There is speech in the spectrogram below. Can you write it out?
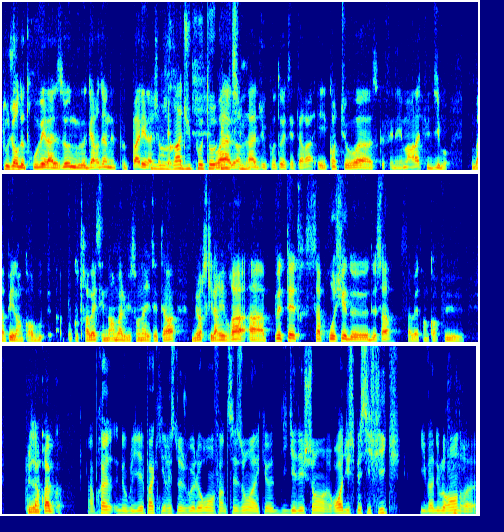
toujours de trouver la zone où le gardien ne peut pas aller la chercher. Le ras du poteau. Voilà, le ras du poteau, etc. Et quand tu vois ce que fait Neymar là, tu te dis, bon, Mbappé, il a encore beaucoup de travail, c'est normal vu son âge, etc. Mais lorsqu'il arrivera à peut-être s'approcher de, de, ça, ça va être encore plus, plus incroyable. Quoi. Après, n'oubliez pas qu'il risque de jouer l'Euro en fin de saison avec euh, Didier Deschamps, roi du spécifique. Il va nous le rendre euh,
